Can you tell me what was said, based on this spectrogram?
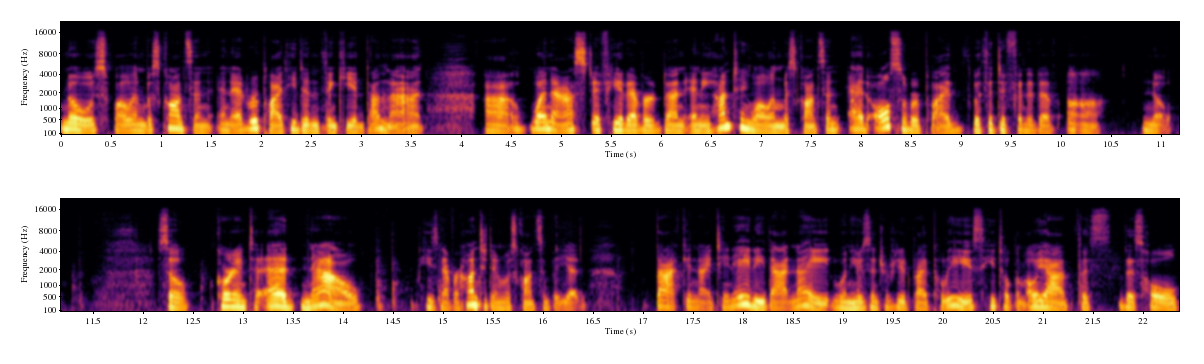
nose while in Wisconsin, and Ed replied he didn't think he had done that. Uh, when asked if he had ever done any hunting while in Wisconsin, Ed also replied with a definitive uh uh-uh, uh no. So, according to Ed, now he's never hunted in Wisconsin, but yet back in 1980, that night when he was interviewed by police, he told them, "Oh yeah, this this whole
